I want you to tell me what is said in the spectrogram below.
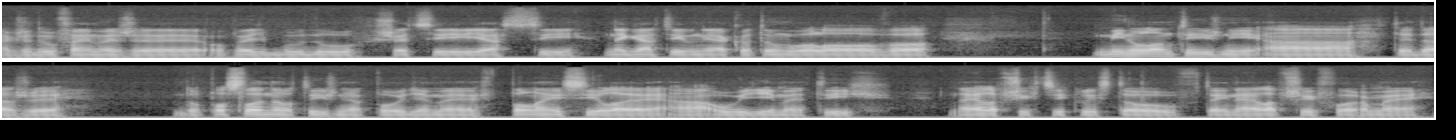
Takže dúfajme, že opäť budú všetci jazdci negatívni, ako tomu bolo v minulom týždni a teda, že do posledného týždňa pôjdeme v plnej sile a uvidíme tých najlepších cyklistov v tej najlepšej forme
